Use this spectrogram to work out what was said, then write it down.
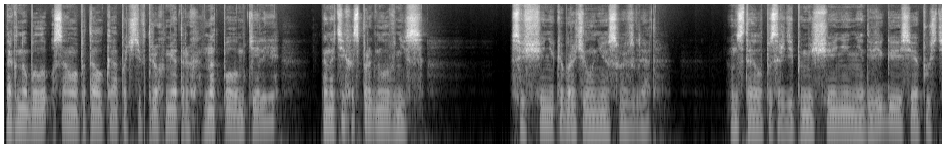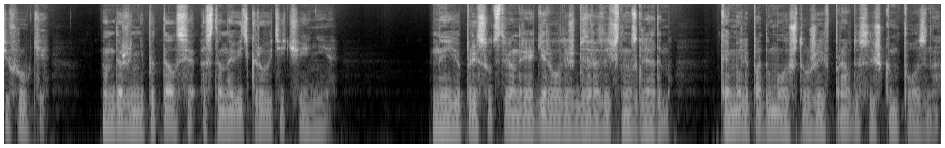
Окно было у самого потолка, почти в трех метрах над полом кельи. Она тихо спрыгнула вниз. Священник обратил на нее свой взгляд. Он стоял посреди помещения, не двигаясь и опустив руки. Он даже не пытался остановить кровотечение. На ее присутствие он реагировал лишь безразличным взглядом. Камеля подумала, что уже и вправду слишком поздно.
